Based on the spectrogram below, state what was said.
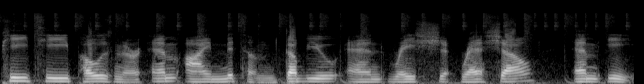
P.T. Posner, M.I. Mittum, W. and Rachel, M.E.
